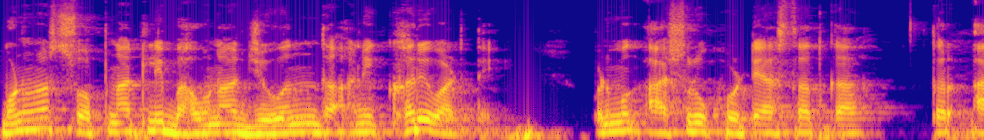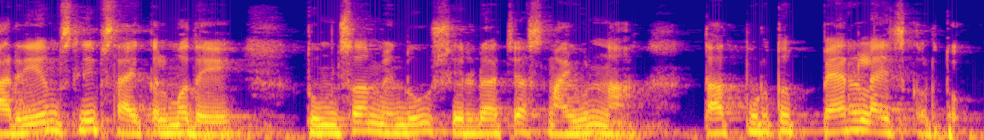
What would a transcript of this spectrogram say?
म्हणूनच स्वप्नातली भावना जिवंत आणि खरी वाटते. पण मग अश्रू खोटे असतात का? तर आर एम स्लीप सायकलमध्ये तुमचा मेंदू शरीराच्या स्नायूंना तात्पुरतं पॅरलाइज करतो.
